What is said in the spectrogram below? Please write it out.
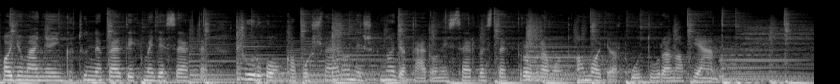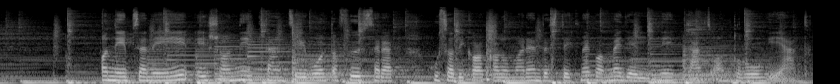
Hagyományainkat ünnepelték megyeszerte, Csurgón, Kaposváron és Nagyatádon is szerveztek programot a Magyar Kultúra napján. A népzenéjé és a néptáncé volt a főszerep, 20. alkalommal rendezték meg a megyei néptánc antológiát.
